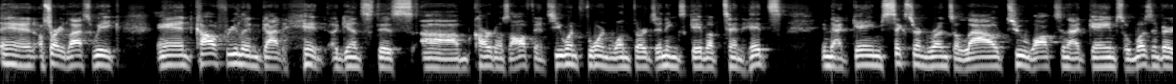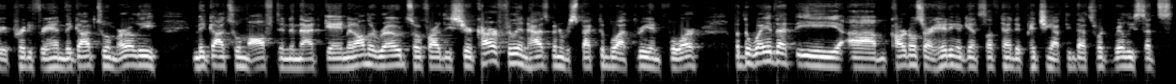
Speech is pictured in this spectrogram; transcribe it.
and I'm sorry, last week, and Kyle Freeland got hit against this um, Cardinals offense. He went four and one thirds innings, gave up 10 hits in that game, six earned runs allowed, two walks in that game. So it wasn't very pretty for him. They got to him early and they got to him often in that game. And on the road so far this year, Kyle Freeland has been respectable at three and four. But the way that the um, Cardinals are hitting against left handed pitching, I think that's what really sets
